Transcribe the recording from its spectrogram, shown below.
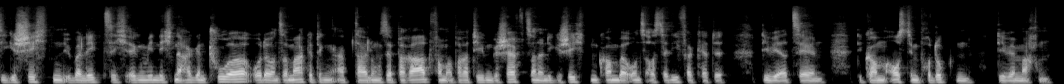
die Geschichten überlegt sich irgendwie nicht eine Agentur oder unsere Marketingabteilung separat vom operativen Geschäft, sondern die Geschichten kommen bei uns aus der Lieferkette, die wir erzählen. Die kommen aus den Produkten, die wir machen.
